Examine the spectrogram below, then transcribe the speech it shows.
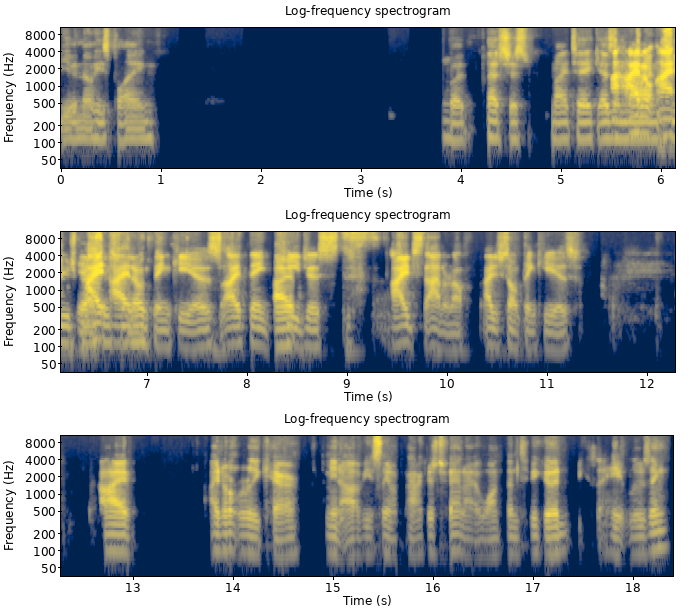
even though he's playing. Mm-hmm. But that's just my take as a I don't. I, non-huge I, Packers I don't think he is. I think I- he just. I just. I don't know. I just don't think he is. I I don't really care. I mean, obviously, I'm a Packers fan. I want them to be good because I hate losing.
